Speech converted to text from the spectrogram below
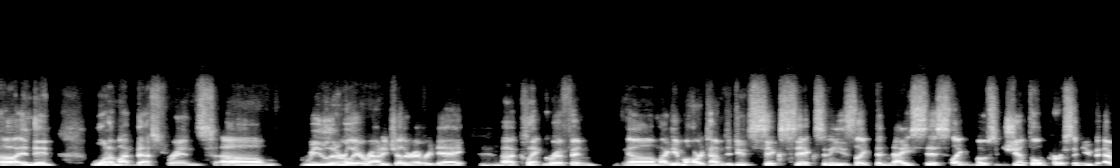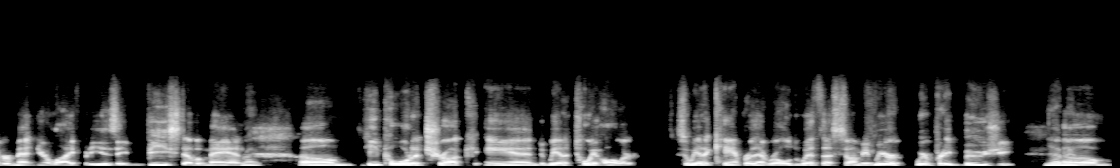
Uh, and then one of my best friends, um, we literally around each other every day. Mm-hmm. Uh, Clint Griffin. Um, I give him a hard time. The dude's six six, and he's like the nicest, like most gentle person you've ever met in your life. But he is a beast of a man. Right. Um, he pulled a truck, and we had a toy hauler. So we had a camper that rolled with us. So I mean, we were we were pretty bougie. Yeah, man. Um,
